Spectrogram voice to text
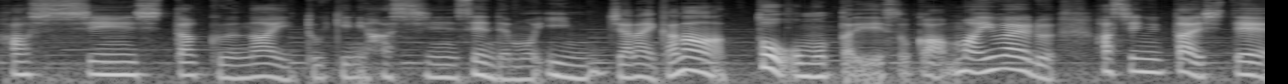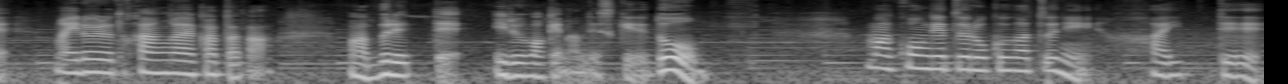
発信したくない時に発信せんでもいいんじゃないかなと思ったりですとか、まあ、いわゆる発信に対していろいろと考え方が、まあ、ブレているわけなんですけれど、まあ、今月6月に入って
